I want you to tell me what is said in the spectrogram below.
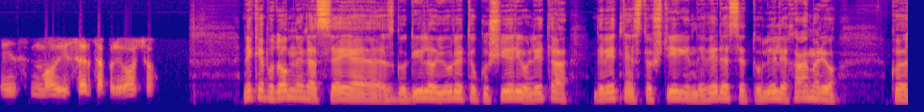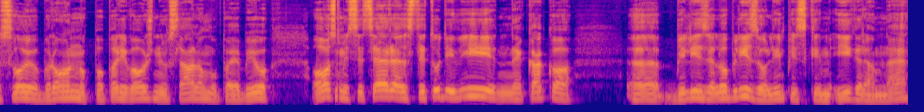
in smo iz srca privoščili. Nekaj podobnega se je zgodilo Juretu Koširju leta 1994 v Lillehammerju, ko je svoj bron po prvi vožnji v slalomu pa je bil osmi. Sicer ste tudi vi nekako bili zelo blizu olimpijskim igram, ne?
